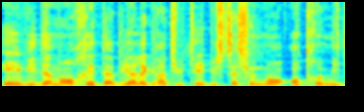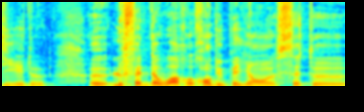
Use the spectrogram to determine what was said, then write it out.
évidemment rétablir la gratuité du stationnement entre midi et deux. Euh, le fait d'avoir rendu payant euh, euh,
